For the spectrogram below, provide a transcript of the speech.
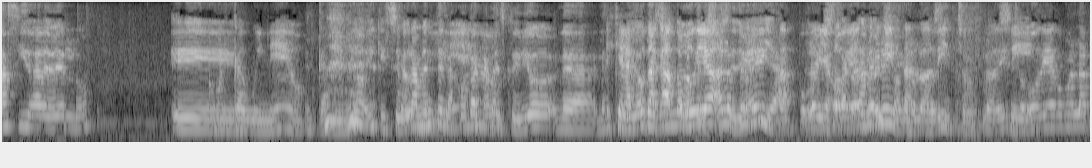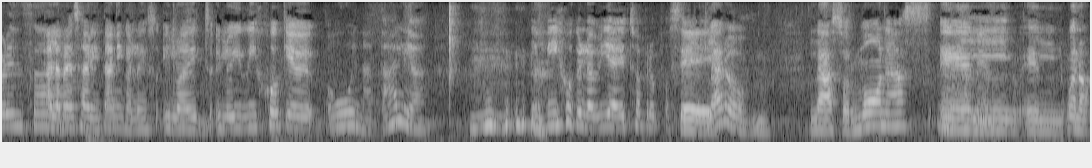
ácida de verlo. Eh, Como el cagüineo. el camineo, y que seguramente la. JK la escribió. La, la Es que la JK pensando lo odia a los periodistas. Lo odia, odia lo ha sí. dicho. Lo ha dicho. Sí. Odia como a la prensa. A la prensa británica lo hizo, y lo ha dicho, y lo dijo que, uy, Natalia. Y dijo que lo había hecho a propósito. Sí. Claro, las hormonas, Mm, el, el- bueno,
